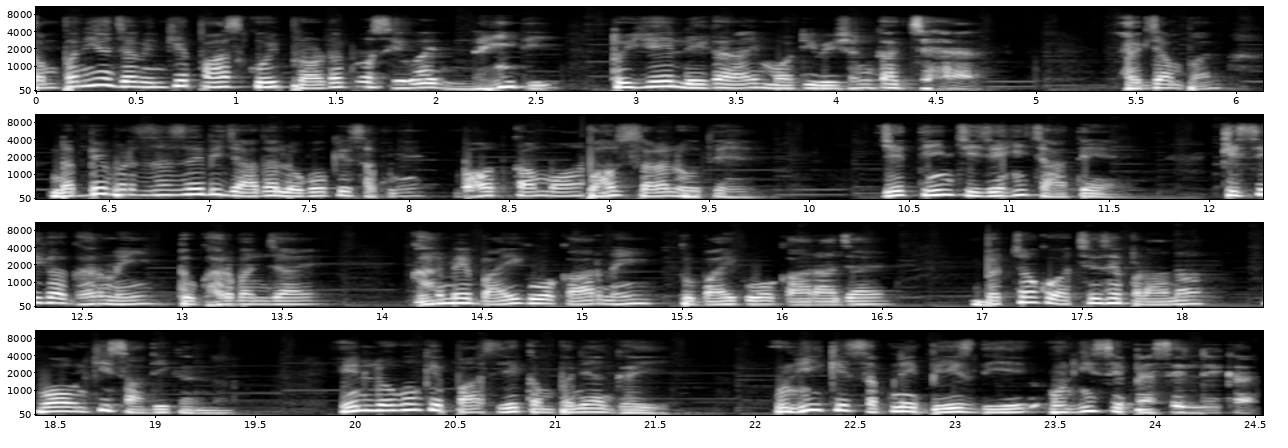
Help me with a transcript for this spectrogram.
कंपनियाँ जब इनके पास कोई प्रोडक्ट व सेवाएँ नहीं थी तो ये लेकर आई मोटिवेशन का जहर। एग्ज़ाम्पल 90 प्रतिशत से भी ज़्यादा लोगों के सपने बहुत कम और बहुत सरल होते हैं। ये तीन चीज़ें ही चाहते हैं। किसी का घर नहीं तो घर बन जाए। घर में बाइक व कार नहीं तो बाइक व कार आ जाए। बच्चों को अच्छे से पढ़ाना व उनकी शादी करना। इन लोगों के पास ये कंपनियाँ गई। उन्हीं के सपने बेच दिए, उन्हीं से पैसे लेकर।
